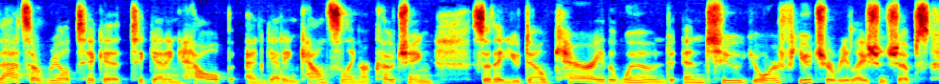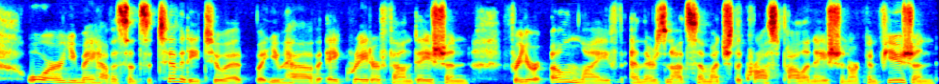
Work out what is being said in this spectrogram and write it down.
that's a real ticket to getting help and getting counseling or coaching so that you don't carry the wound into your future relationships. Or you may have a sensitivity to it, but you have a greater foundation for your own life, and there's not so much the cross pollination or confusion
